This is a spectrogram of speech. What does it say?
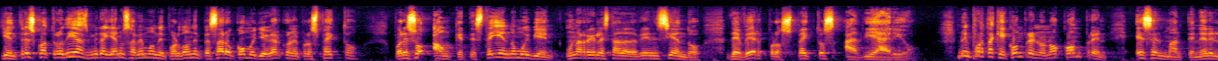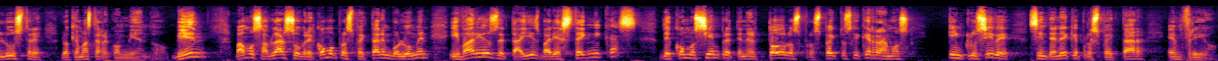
y en tres, cuatro días, mira, ya no sabemos ni por dónde empezar o cómo llegar con el prospecto. Por eso, aunque te esté yendo muy bien, una regla estándar viene siendo de ver prospectos a diario. No importa que compren o no compren, es el mantener el lustre lo que más te recomiendo. Bien, vamos a hablar sobre cómo prospectar en volumen y varios detalles, varias técnicas de cómo siempre tener todos los prospectos que querramos, inclusive sin tener que prospectar en frío.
